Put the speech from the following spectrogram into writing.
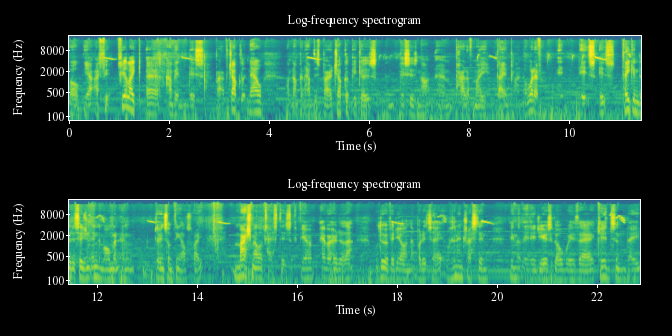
well, yeah, I feel, feel like uh, having this bar of chocolate now. I'm not going to have this bar of chocolate because this is not um, part of my diet plan or whatever. It, it's it's taking the decision in the moment and doing something else, right? Marshmallow test is, if you ever heard of that, we'll do a video on that. But it's a, it was an interesting thing that they did years ago with uh, kids, and they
